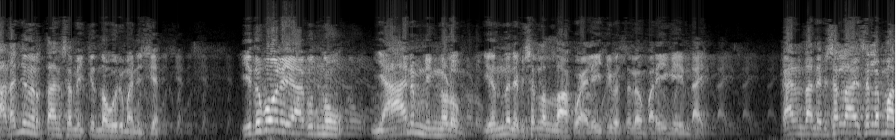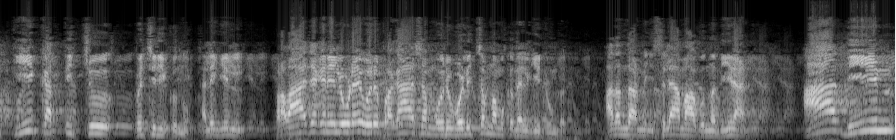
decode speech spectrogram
തടഞ്ഞു നിർത്താൻ ശ്രമിക്കുന്ന ഒരു മനുഷ്യൻ. ഇതുപോലെയാകുന്നു ഞാനും നിങ്ങളും എന്ന് നബിസല്ലാഹു അലൈഹി വസ്ലം പറയുകയുണ്ടായി. കാരണം തന്നെ വസല്ലമ തീ കത്തിച്ചു വെച്ചിരിക്കുന്നു. അല്ലെങ്കിൽ പ്രവാചകനിലൂടെ ഒരു പ്രകാശം ഒരു വെളിച്ചം നമുക്ക് നൽകിയിട്ടുണ്ട്. അതെന്താണ്? ഇസ്ലാമാകുന്ന ദീനാണ്. ആ ദീൻ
